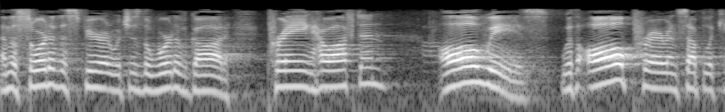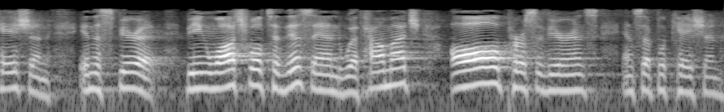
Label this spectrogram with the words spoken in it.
and the sword of the Spirit, which is the word of God, praying how often? Always, with all prayer and supplication in the Spirit, being watchful to this end with how much? all perseverance and supplication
